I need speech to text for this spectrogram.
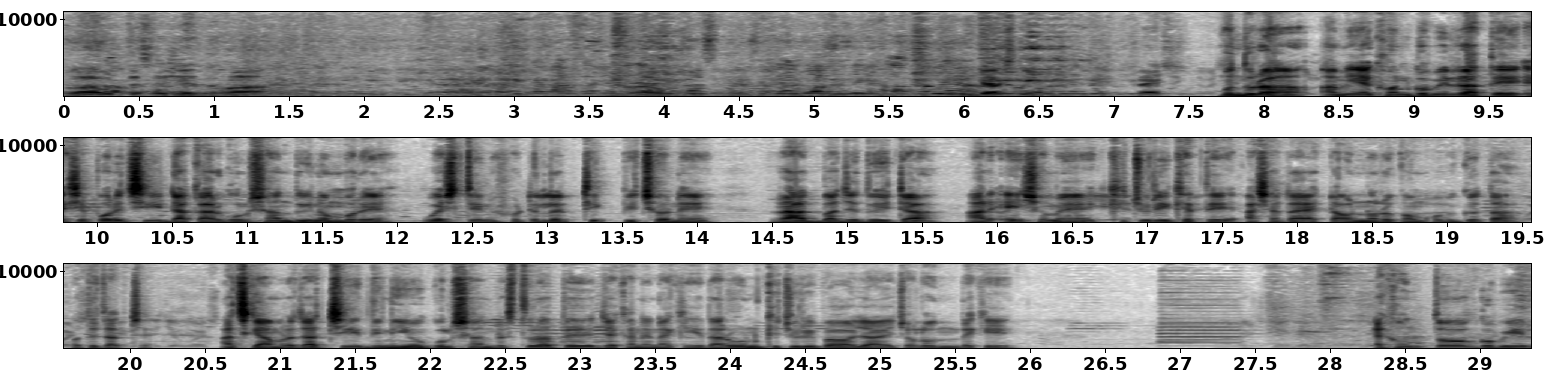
ধোয়া উঠতেছে যে ধোয়া। বন্ধুরা, আমি এখন গভীর রাতে এসে পড়েছি ঢাকার গুলশান দুই নম্বরে ওয়েস্টিন হোটেলের ঠিক পিছনে রাত বাজে দুইটা, আর এই সময়ে খিচুড়ি খেতে আসাটা একটা অন্যরকম অভিজ্ঞতা হতে যাচ্ছে। আজকে আমরা যাচ্ছি দি নিউ গুলশান রেস্তোরাঁতে, যেখানে নাকি দারুণ খিচুড়ি পাওয়া যায়। চলুন দেখি। এখন তো গভীর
